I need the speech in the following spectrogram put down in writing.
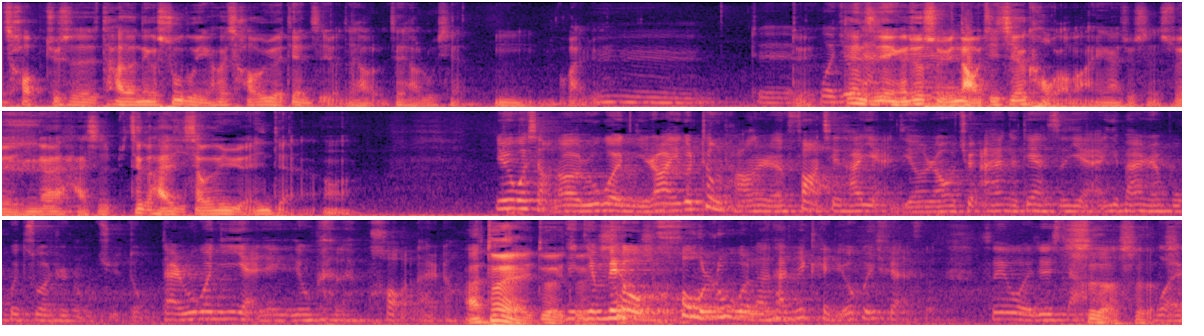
超就是它的那个速度也会超越电子眼这条这条路线。嗯，我感觉。嗯，对，对电子眼应该就属于脑机接口了嘛，应该就是，所以应该还是这个还稍微远一点啊、因为我想到，如果你让一个正常的人放弃他眼睛，然后去安个电子眼，一般人不会做这种举动。但如果你眼睛已经本来不好了，然后啊，对对对，你没有后路了，那你肯定会选择。所以我就想，是的是的我是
